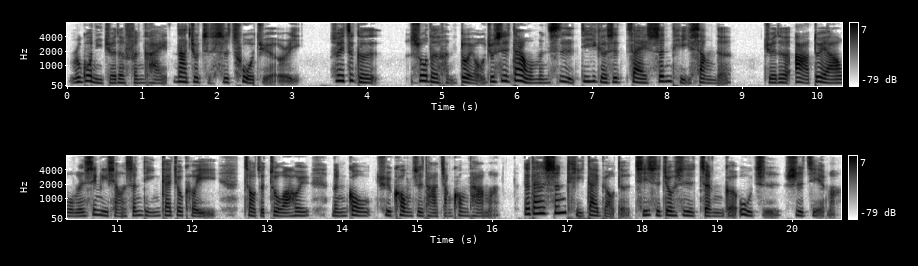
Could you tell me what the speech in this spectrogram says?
如果你觉得分开，那就只是错觉而已。所以这个说得很对哦，就是但我们是第一个是在身体上的觉得啊，对啊，我们心里想身体应该就可以照着做啊，会能够去控制它、掌控它嘛。那但是身体代表的其实就是整个物质世界嘛，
